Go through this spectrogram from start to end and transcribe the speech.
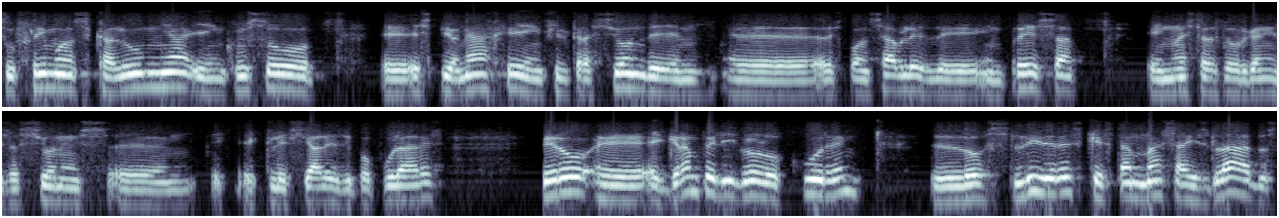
sufrimos calumnia e incluso eh, espionaje e infiltración de responsables de empresa en nuestras organizaciones eclesiales y populares, pero el gran peligro lo ocurren los líderes que están más aislados,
